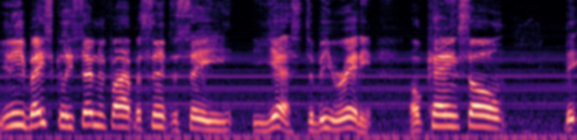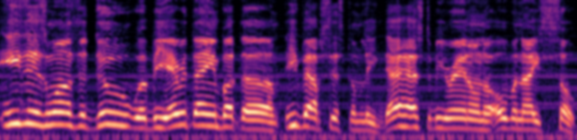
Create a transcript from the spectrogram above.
You need basically 75% to say yes, to be ready. Okay, so the easiest ones to do will be everything but the evap system leak. That has to be ran on an overnight soak.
